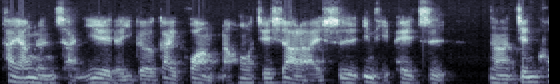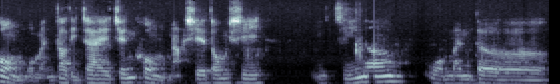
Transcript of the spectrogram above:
太阳能产业的一个概况，然后接下来是硬体配置。那监控我们到底在监控哪些东西，以及呢，我们的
